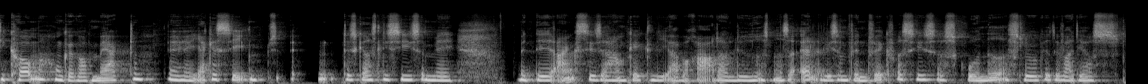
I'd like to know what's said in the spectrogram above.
de kommer, hun kan godt mærke dem. Øh, jeg kan se dem. Det skal også lige sige, som med, med det angst, så har hun kan ikke lide apparater og lyde og sådan noget. Så alt er ligesom vendt væk fra sig og skruet ned og slukket. Det var det også,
